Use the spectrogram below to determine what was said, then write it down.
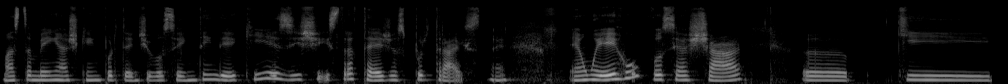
mas também acho que é importante você entender que existe estratégias por trás. Né? É um erro você achar uh, que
